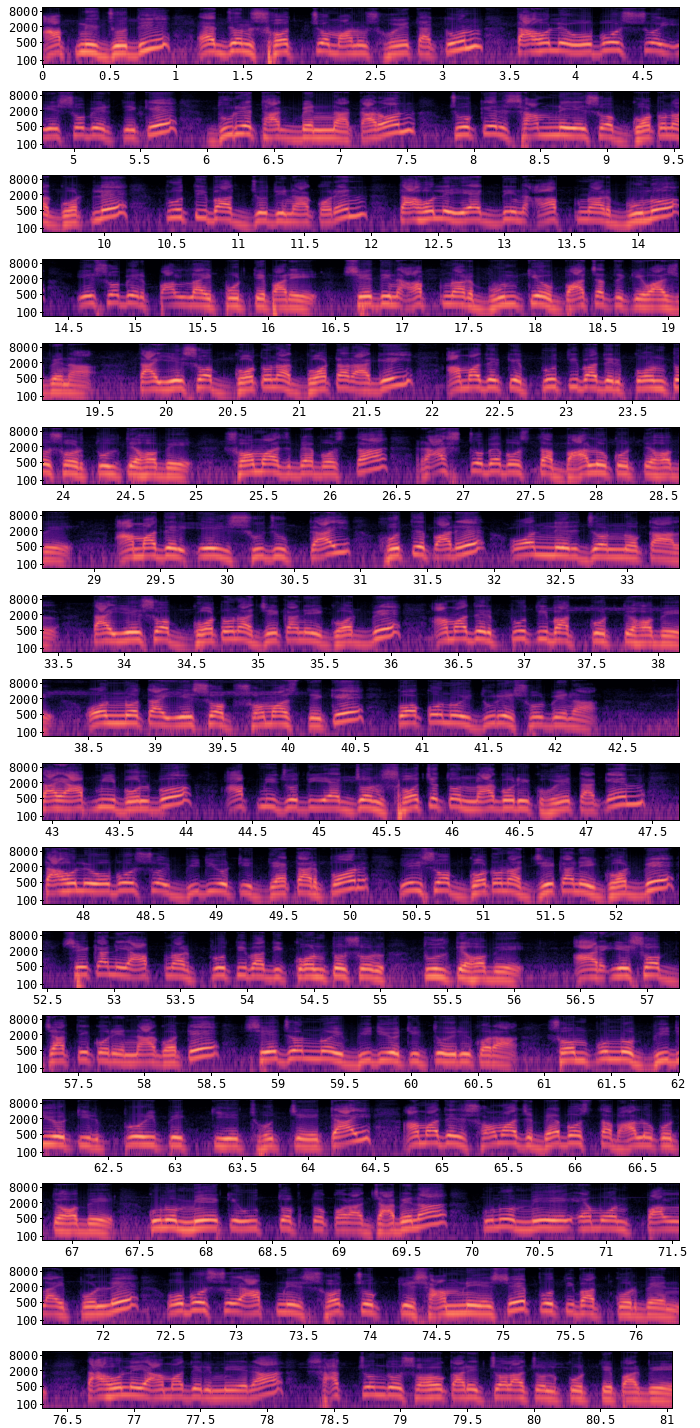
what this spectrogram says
আপনি যদি একজন স্বচ্ছ মানুষ হয়ে থাকুন, তাহলে অবশ্যই এসবের থেকে দূরে থাকবেন না। কারণ চোখের সামনে এসব ঘটনা ঘটলে প্রতিবাদ যদি না করেন, তাহলে একদিন আপনার বোনও এসবের পাল্লায় পড়তে পারে। সেদিন আপনার বোনকেও বাঁচাতে কেউ আসবে না। তাই এসব ঘটনা ঘটার আগেই আমাদেরকে প্রতিবাদের কণ্ঠস্বর তুলতে হবে। সমাজ ব্যবস্থা, রাষ্ট্র ব্যবস্থা ভালো করতে হবে। আমাদের এই সুযোগটাই হতে পারে অন্যের জন্য কাল। তাই এসব ঘটনা যেখানেই ঘটবে, আমাদের প্রতিবাদ করতে হবে। অন্যতায় এসব সমাজ থেকে কখনোই দূরে সরবে না। তাই আপনি বলব, আপনি যদি একজন সচেতন নাগরিক হয়ে থাকেন, তাহলে অবশ্যই ভিডিওটি দেখার পর এইসব ঘটনা যেখানেই ঘটবে, সেখানেই আপনার প্রতিবাদী কণ্ঠস্বর তুলতে হবে। আর এসব যাতে করে না ঘটে, সেজন্যই ভিডিওটি তৈরি করা। সম্পূর্ণ ভিডিওটির পরিপ্রেক্ষিত হচ্ছে এটাই, আমাদের সমাজ ব্যবস্থা ভালো করতে হবে। কোনো মেয়েকে উত্তপ্ত করা যাবে না, কোনো মেয়ে এমন পাল্লায় পড়লে অবশ্যই আপনি সচ্চককে সামনে এসে প্রতিবাদ করবেন। তাহলে আমাদের মেয়েরা স্বাচ্ছন্দ্য সহকারে চলাচল করতে পারবে।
